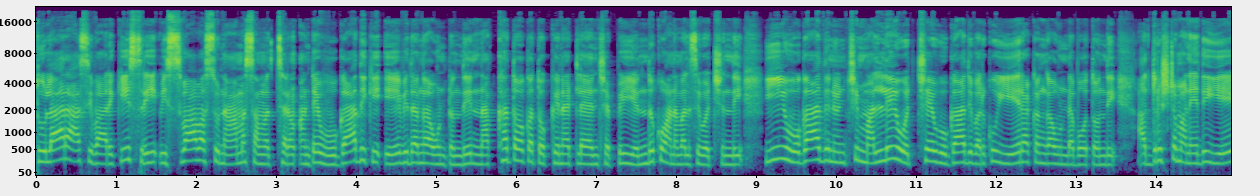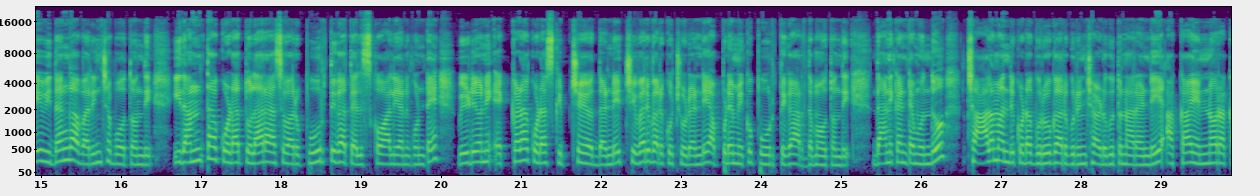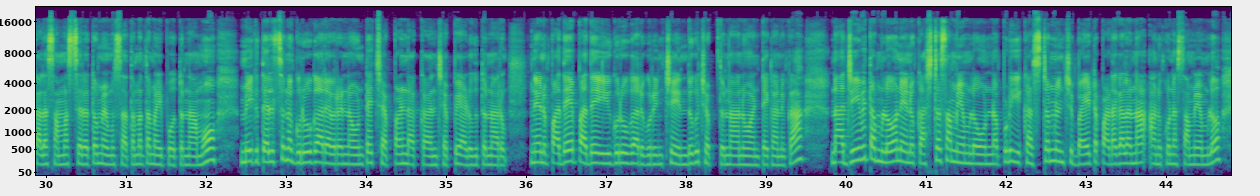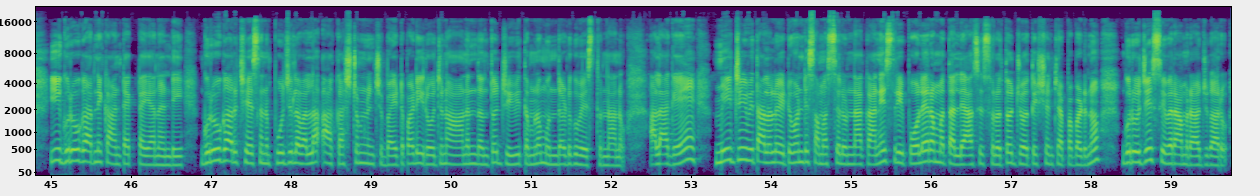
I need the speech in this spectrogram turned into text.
తులారాశి వారికి శ్రీ విశ్వావసు నామ సంవత్సరం అంటే ఉగాదికి ఏ విధంగా ఉంటుంది? నక్కతోక తొక్కినట్లే అని చెప్పి ఎందుకు అనవలసి వచ్చింది? ఈ ఉగాది నుంచి మళ్ళీ వచ్చే ఉగాది వరకు ఏ రకంగా ఉండబోతోంది? అదృష్టం అనేది ఏ విధంగా వరించబోతోంది? ఇదంతా కూడా తులారాశి వారు పూర్తిగా తెలుసుకోవాలి అనుకుంటే వీడియోని ఎక్కడా కూడా స్కిప్ చేయొద్దండి. చివరి వరకు చూడండి అప్పుడే మీకు పూర్తిగా అర్థమవుతుంది. దానికంటే ముందు చాలామంది కూడా గురువుగారి గురించి అడుగుతున్నారండి. అక్క ఎన్నో రకాల సమస్యలతో మేము సతమతమైపోతున్నాము. మీకు తెలిసిన గురువుగారు ఎవరైనా ఉంటే చెప్పండి అక్క అని చెప్పి అడుగుతున్నారు. నేను పదే పదే ఈ గురువుగారి గురించి ఎందుకు చెప్తున్నాను అంటే కనుక నా జీవితంలో నేను కష్ట సమయంలో ఉన్నప్పుడు ఈ కష్టం నుంచి బయటపడగలనా అనుకున్న సమయంలో ఈ గురువుగారిని కాంటాక్ట్ అయ్యానండి. గురువుగారు చేసిన పూజల వల్ల ఆ కష్టం నుంచి బయటపడి ఈ రోజున ఆనందంతో జీవితంలో ముందడుగు వేస్తున్నాను. అలాగే మీ జీవితాలలో ఎటువంటి సమస్యలు ఉన్నా కానీ శ్రీ పోలేరమ్మ తల్లి ఆశీస్సులతో జ్యోతిష్యం చెప్పబడును గురూజీ శివరామరాజు గారు.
